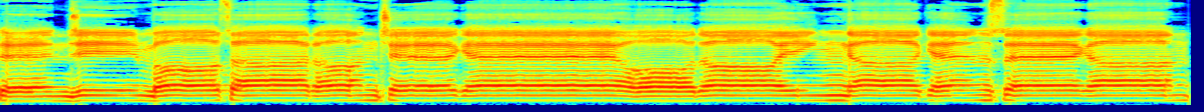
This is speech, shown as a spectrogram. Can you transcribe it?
エボン上宣行気楽法、天神菩薩論中下、王道因果現世願、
